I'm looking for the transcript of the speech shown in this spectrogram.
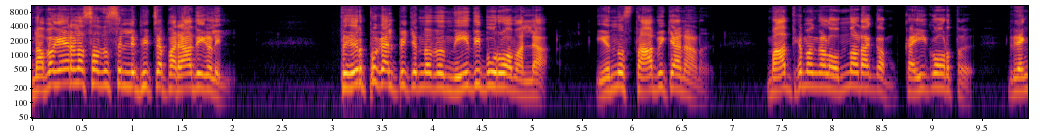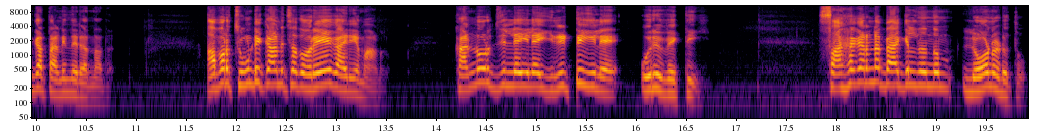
നവകേരള സദസ്സിൽ ലഭിച്ച പരാതികളിൽ തീർപ്പ് കൽപ്പിക്കുന്നത് നീതിപൂർവമല്ല എന്ന് സ്ഥാപിക്കാനാണ് മാധ്യമങ്ങൾ ഒന്നടങ്കം കൈകോർത്ത് രംഗത്തണിനിരന്നത്. അവർ ചൂണ്ടിക്കാണിച്ചത് ഒരേ കാര്യമാണ്. കണ്ണൂർ ജില്ലയിലെ ഇരിട്ടിയിലെ ഒരു വ്യക്തി സഹകരണ ബാങ്കിൽ നിന്നും ലോൺ എടുത്തു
